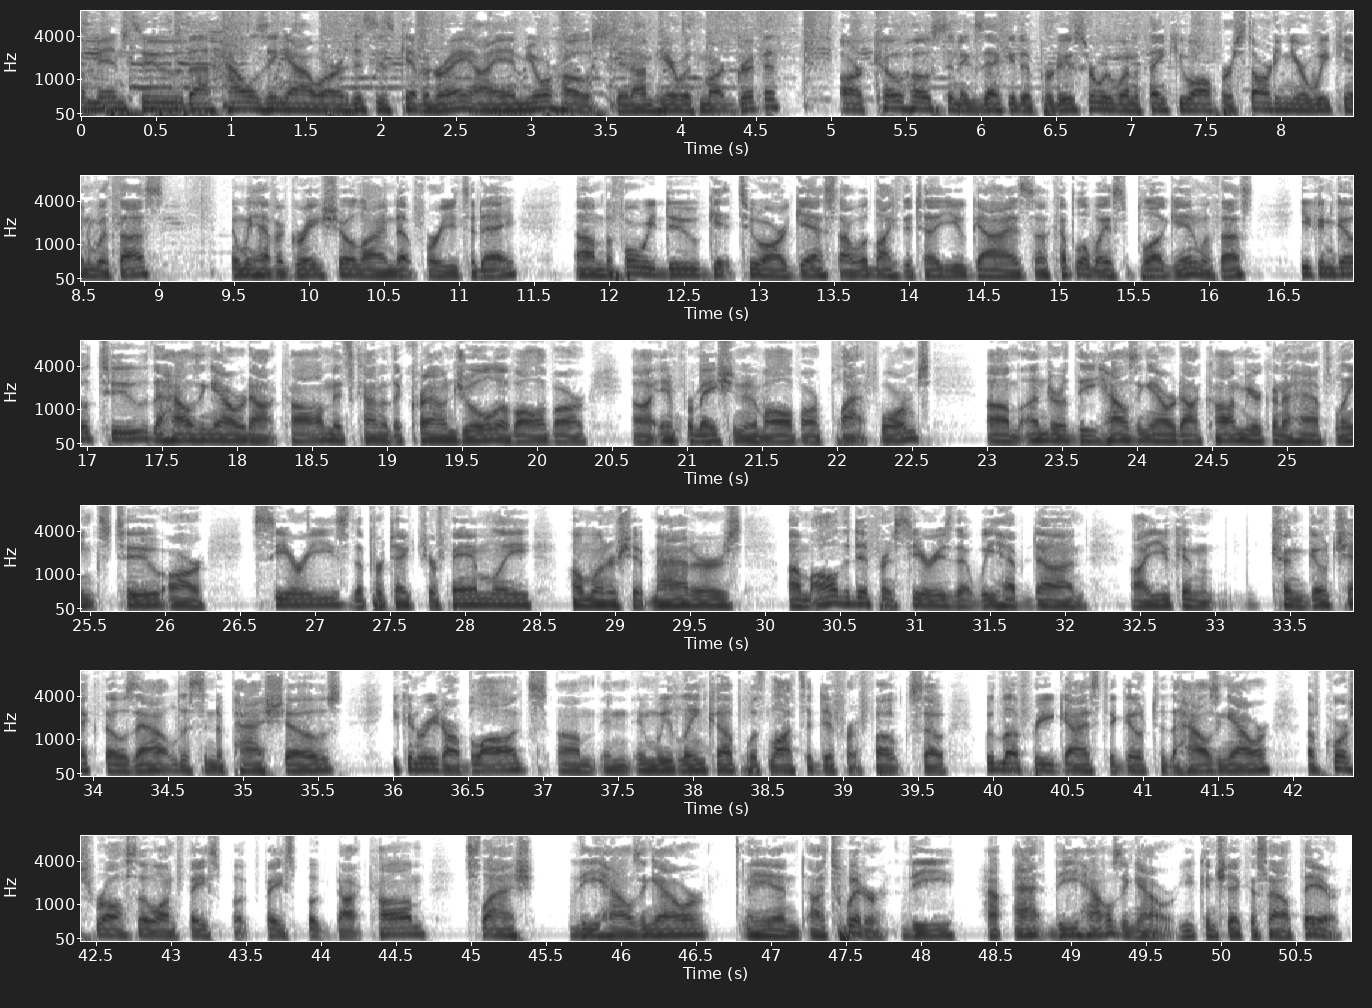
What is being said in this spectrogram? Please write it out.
Welcome into the Housing Hour. This is Kevin Ray. I am your host, and I'm here with Mark Griffith, our co-host and executive producer. We want to thank you all for starting your weekend with us, and we have a great show lined up for you today. Um, before we do get to our guest, I would like to tell you guys a couple of ways to plug in with us. You can go to thehousinghour.com. It's kind of the crown jewel of all of our uh, information and of all of our platforms. Um, under the housinghour.com, you're going to have links to our series, the Protect Your Family, Homeownership Matters, um, all the different series that we have done. Uh, you can can go check those out, listen to past shows. You can read our blogs, um, and, and we link up with lots of different folks. So we'd love for you guys to go to the Housing Hour. Of course, we're also on Facebook, facebook.com slash the Housing Hour, and uh, Twitter, the at the Housing Hour. You can check us out there.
